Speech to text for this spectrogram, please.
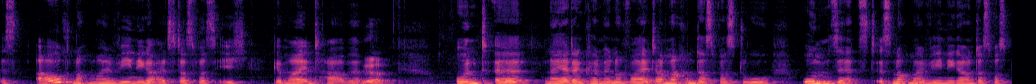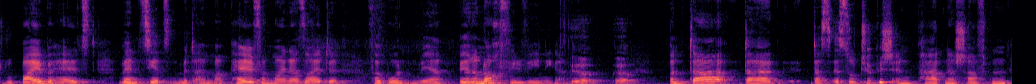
ist auch noch mal weniger als das, was ich gemeint habe. ja. Und äh, naja, dann können wir noch weitermachen. Das, was du umsetzt, ist noch mal weniger. Und das, was du beibehältst, wenn es jetzt mit einem Appell von meiner Seite verbunden wäre, wäre noch viel weniger. Ja, ja. Und da, da, das ist so typisch in Partnerschaften.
